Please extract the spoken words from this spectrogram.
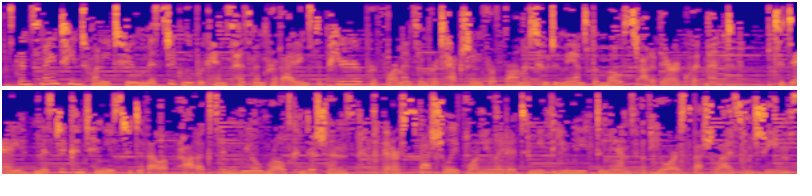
Since 1922, Mystik Lubricants has been providing superior performance and protection for farmers who demand the most out of their equipment. Today, Mystik continues to develop products in real world conditions that are specially formulated to meet the unique demands of your specialized machines.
